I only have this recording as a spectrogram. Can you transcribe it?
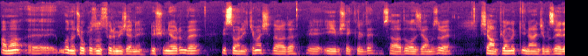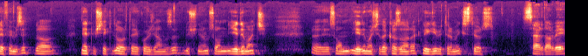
Ama bunu çok uzun sürmeyeceğini düşünüyorum ve bir sonraki maç daha da iyi bir şekilde sahada olacağımızı ve şampiyonluk inancımızı, hedefimizi daha net bir şekilde ortaya koyacağımızı düşünüyorum. Son 7 maç, e, son 7 maçı da kazanarak ligi bitirmek istiyoruz. Serdar Bey,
